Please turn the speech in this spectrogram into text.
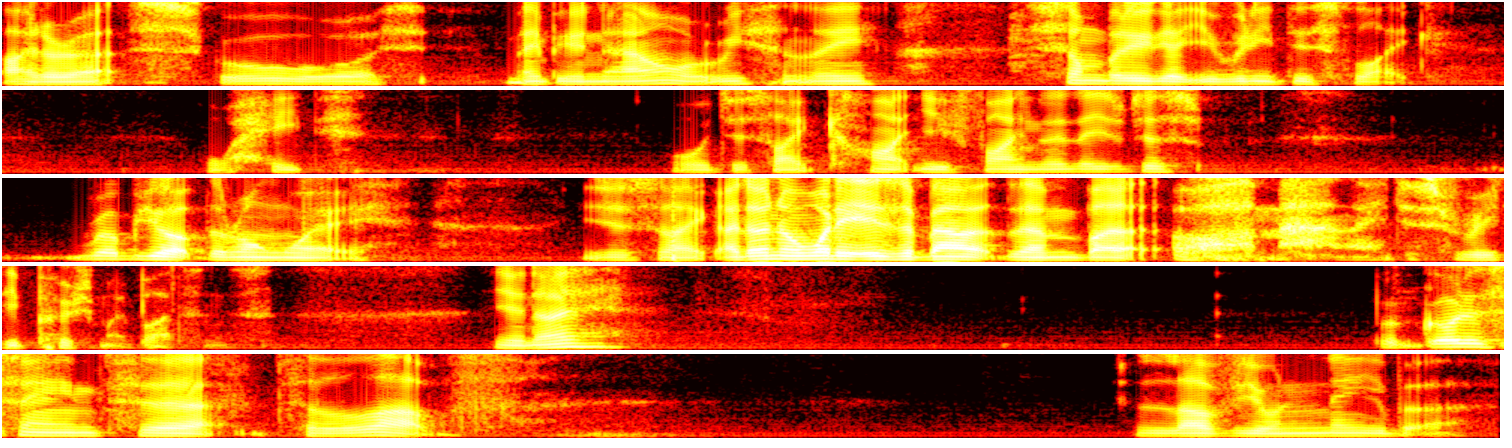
either at school or maybe now or recently, somebody that you really dislike hate? Or just like can't you find that they just rub you up the wrong way? You're just like, I don't know what it is about them, but oh man, they just really push my buttons. You know? But God is saying to, to love. Love your neighbor.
